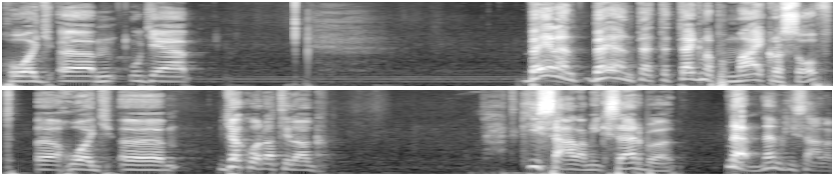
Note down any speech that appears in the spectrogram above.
hogy ugye bejelent, bejelentette tegnap a Microsoft, hogy gyakorlatilag hát kiszáll a mixerből. Nem, nem kiszáll a,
